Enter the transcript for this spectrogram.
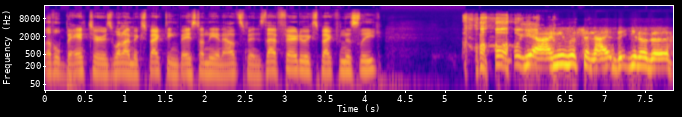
level banter is what I'm expecting based on the announcement. Is that fair to expect from this league? Oh yeah. yeah I mean, listen, I the, you know the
